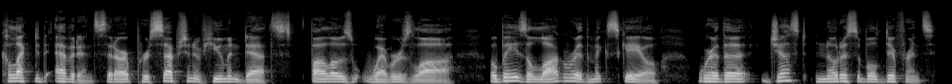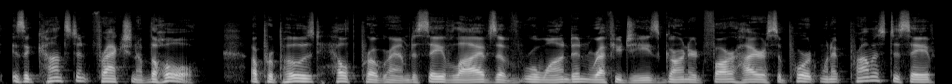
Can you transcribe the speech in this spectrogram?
collected evidence that our perception of human deaths follows Weber's law, obeys a logarithmic scale where the just noticeable difference is a constant fraction of the whole. A proposed health program to save lives of Rwandan refugees garnered far higher support when it promised to save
